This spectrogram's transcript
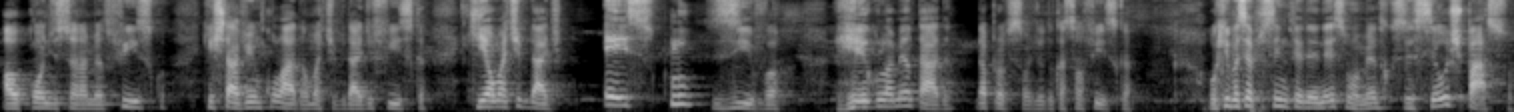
ao condicionamento físico, que está vinculado a uma atividade física, que é uma atividade exclusiva, regulamentada da profissão de educação física. O que você precisa entender nesse momento é que se seu espaço,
